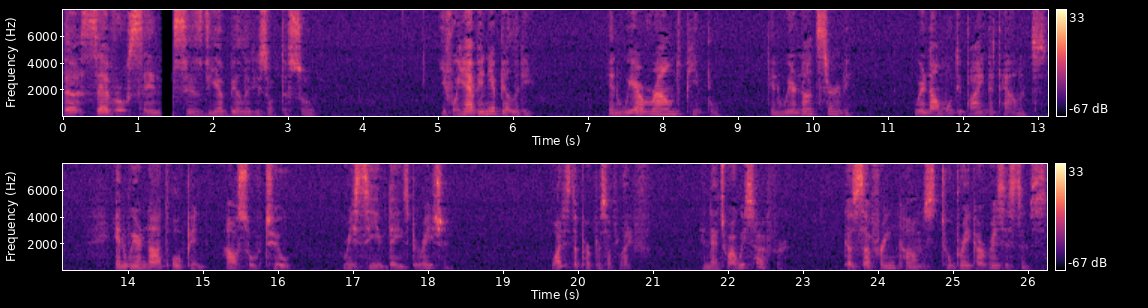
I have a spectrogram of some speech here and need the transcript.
The several senses, the abilities of the soul. If we have any ability and we are around people and we're not serving. We're not multiplying the talents. And we're not open also to receive the inspiration. What is the purpose of life? And that's why we suffer. Because suffering comes to break our resistance.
